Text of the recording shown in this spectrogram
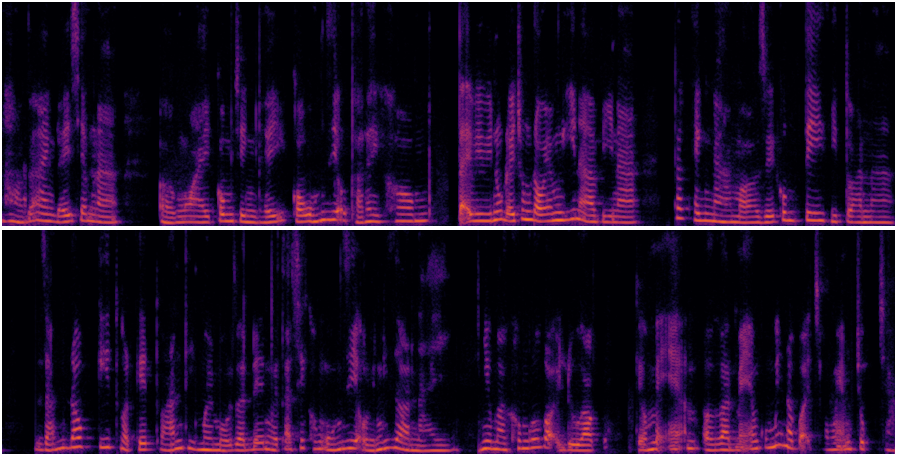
hỏi các anh đấy xem là ở ngoài công trình đấy có uống rượu thật hay không? Tại vì lúc đấy trong đầu em nghĩ là vì là các anh làm ở dưới công ty thì toàn là giám đốc kỹ thuật kế toán thì 11 giờ đêm người ta sẽ không uống rượu đến cái giờ này. Nhưng mà không có gọi được. Kiểu mẹ em, ở gần mẹ em cũng biết là vợ chồng em trục trặc.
